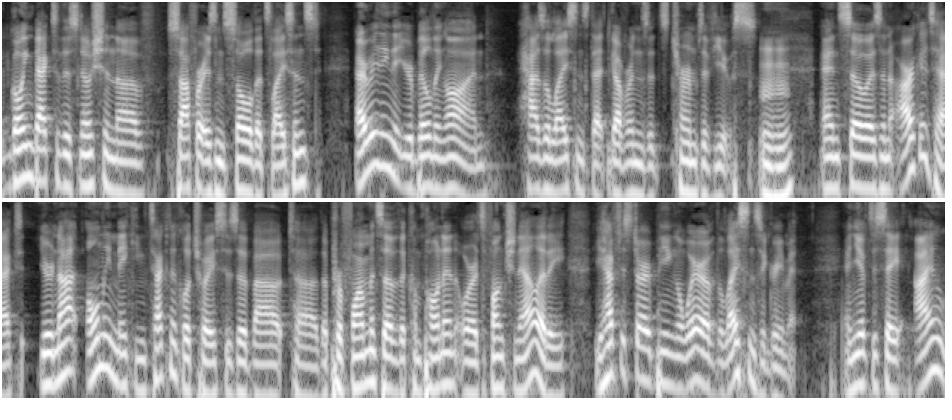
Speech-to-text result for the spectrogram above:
going back to this notion of software isn't sold, it's licensed. Everything that you're building on has a license that governs its terms of use. Mm-hmm. And so, as an architect, you're not only making technical choices about uh, the performance of the component or its functionality, you have to start being aware of the license agreement. And you have to say, I,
